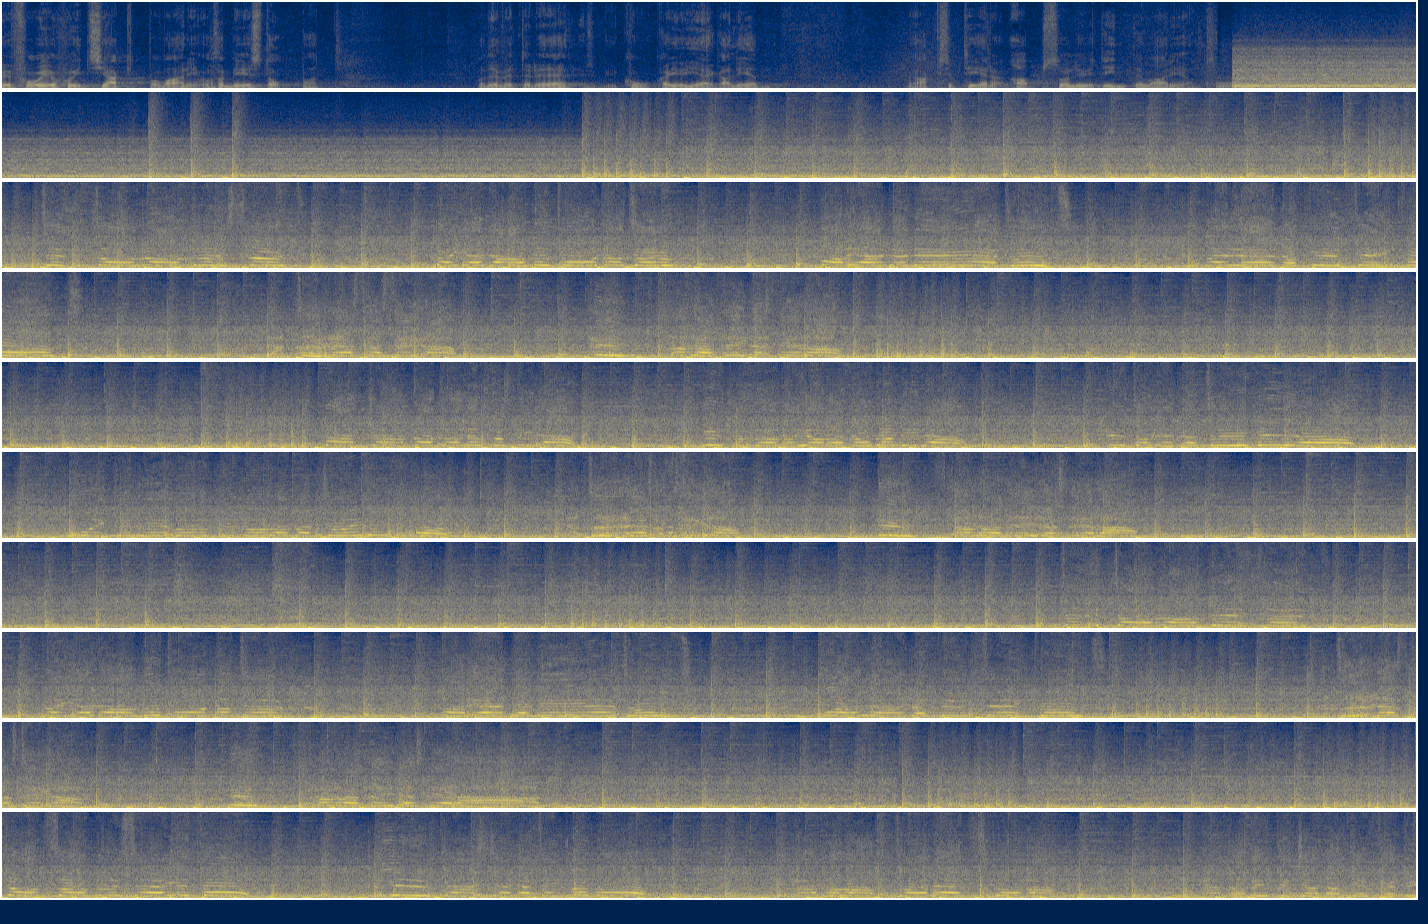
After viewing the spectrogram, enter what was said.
Vi får ju skyddsjakt på varg och så blir det stoppat. Och det, vet du, det kokar ju jägarleden. Jag accepterar absolut inte varg alltså. Vargen den är ett hot! everything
